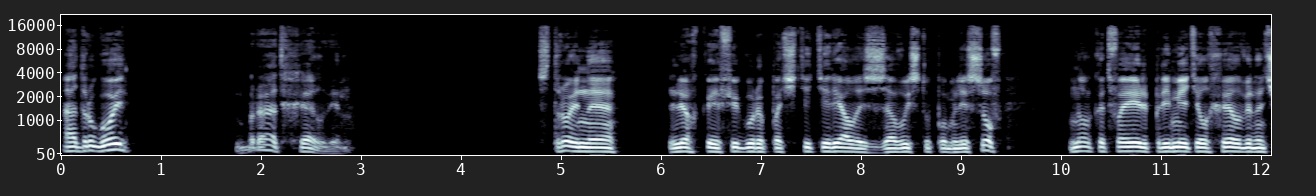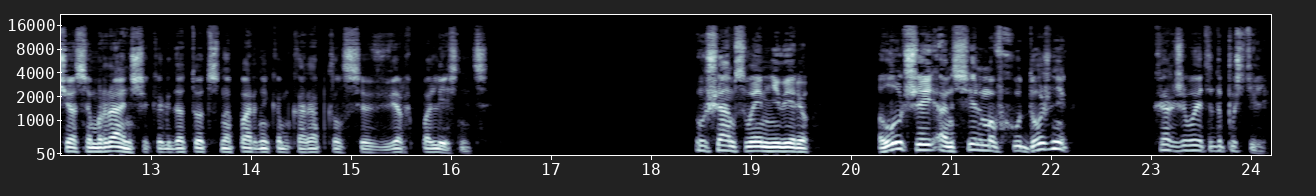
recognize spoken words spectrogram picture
А другой? — Брат Хелвин. Стройная легкая фигура почти терялась за выступом лесов, — но Катфаэль приметил Хелвина часом раньше, когда тот с напарником карабкался вверх по лестнице. «Ушам своим не верю. Лучший Ансельмов художник? Как же вы это допустили?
